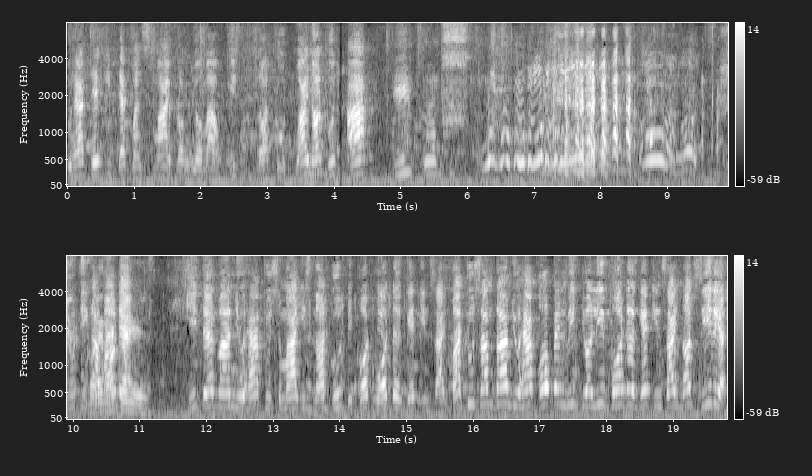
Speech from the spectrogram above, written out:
You have take it that one smile from your mouth. It's not good. Why not good? Ah? Hmm? you think about that. If that one you have to smile is not good because water get inside. But to sometimes you have open with your lip, water get inside, not serious.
